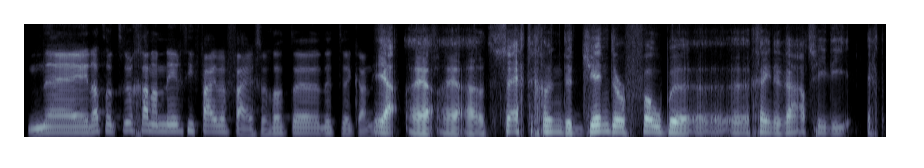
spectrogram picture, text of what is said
Nee, laten we teruggaan naar 1955. Dat, eh, dit eh, kan niet. Ja, ja, ja, het is echt gewoon de genderfobe eh, generatie die echt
